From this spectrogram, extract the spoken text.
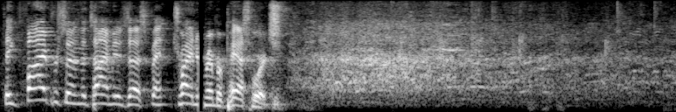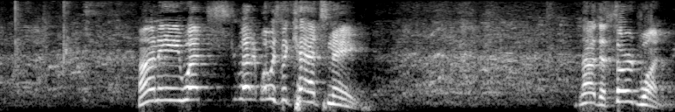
I think 5% of the time is uh, spent trying to remember passwords. Honey, what's, what, what was the cat's name? No, the third one.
